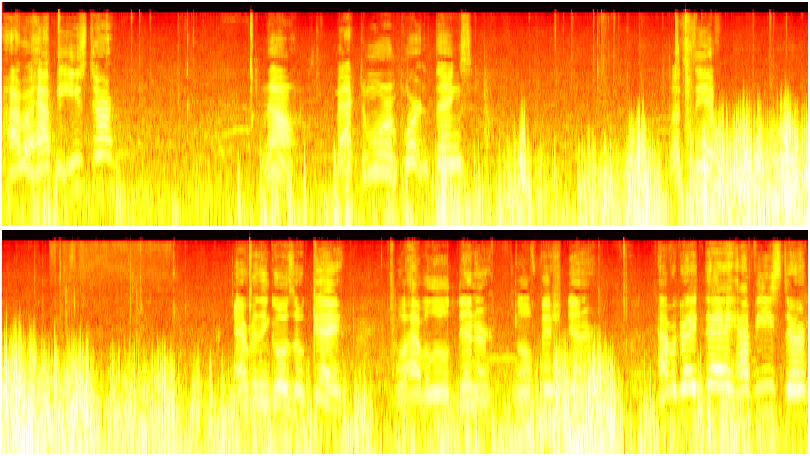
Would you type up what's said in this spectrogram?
have a happy Easter. Now, back to more important things. Let's see if everything goes okay. We'll have a little dinner, a little fish dinner. Have a great day. Happy Easter.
